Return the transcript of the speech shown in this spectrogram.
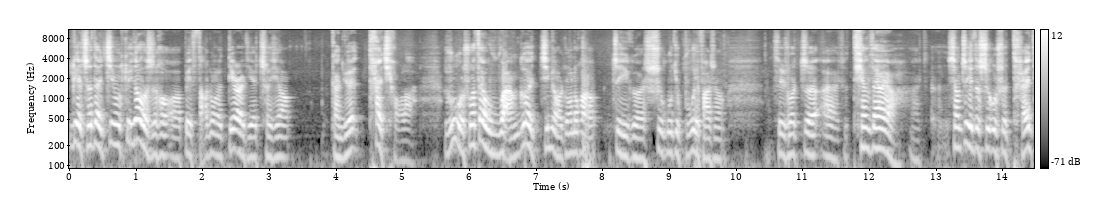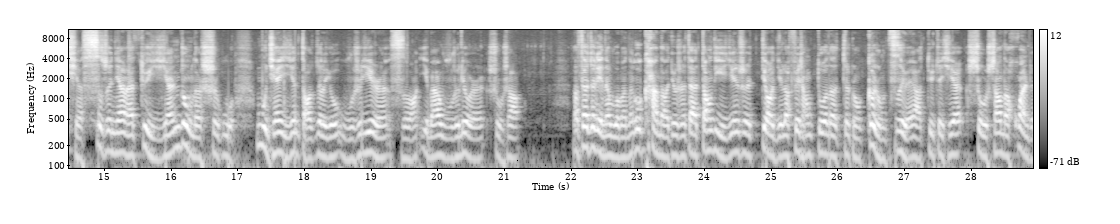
列车在进入隧道的时候啊，被砸中了第二节车厢，感觉太巧了。如果说再晚个几秒钟的话，这个事故就不会发生。所以说这哎，这天灾呀啊！像这一次事故是台铁四十年来最严重的事故，目前已经导致了有五十一人死亡，一百五十六人受伤。那在这里呢，我们能够看到，就是在当地已经是调集了非常多的这种各种资源啊，对这些受伤的患者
